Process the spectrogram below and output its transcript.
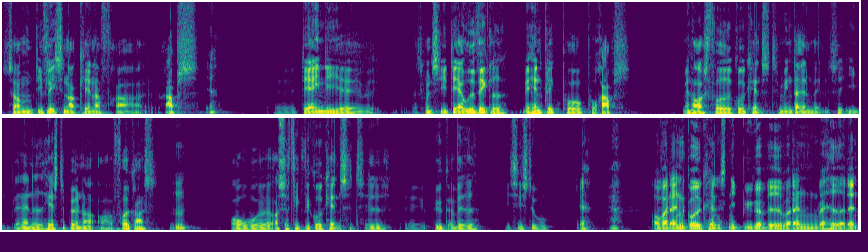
som de fleste nok kender fra raps. Ja. Uh, det er egentlig, uh, hvad skal man sige, det er udviklet med henblik på, på raps, men har også fået godkendelse til mindre anvendelse i blandt andet hestebønder og frøgræs. Mm. Og, øh, og så fik vi godkendelse til øh, byg og hvede i sidste uge. Og hvordan godkendelsen i bygger ved, hvordan, hvad hedder den?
